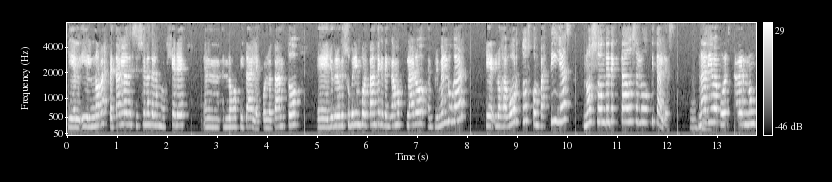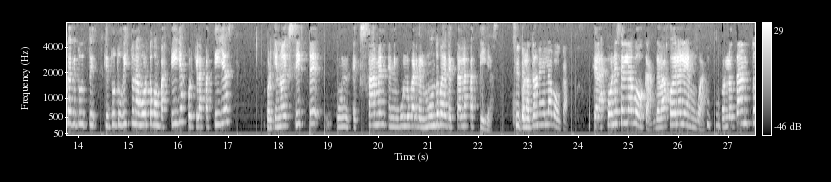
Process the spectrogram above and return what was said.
y, el, y, el, no respetar las decisiones de las mujeres en, en los hospitales. Por lo tanto, eh, yo creo que es súper importante que tengamos claro, en primer lugar, que los abortos con pastillas no son detectados en los hospitales. Uh -huh. Nadie va a poder saber nunca que tú, que tú tuviste un aborto con pastillas porque las pastillas, porque no existe un examen en ningún lugar del mundo para detectar las pastillas. Si te las pones en la boca. Te las pones en la boca, debajo de la lengua. Por lo tanto,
